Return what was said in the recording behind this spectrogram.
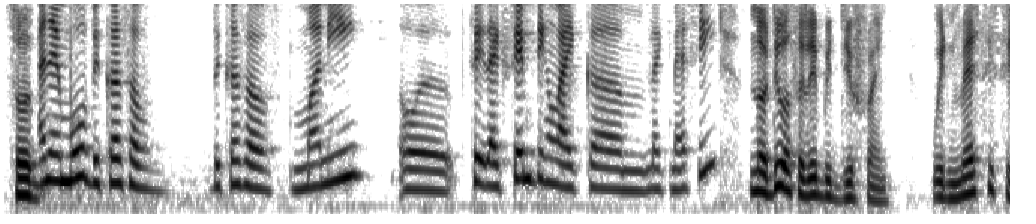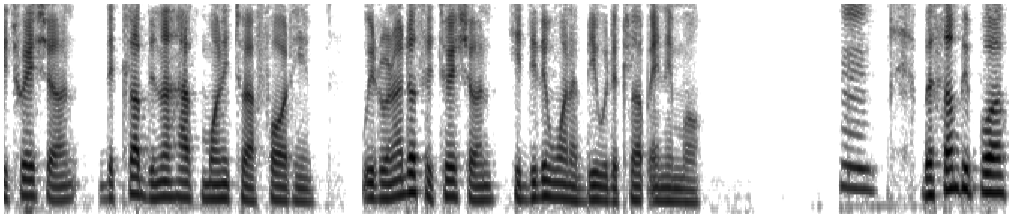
So And they moved because of because of money or say like same thing like um like Messi. No, this was a little bit different. With Messi's situation, the club did not have money to afford him. With Ronaldo's situation, he didn't want to be with the club anymore. Hmm. But some people,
